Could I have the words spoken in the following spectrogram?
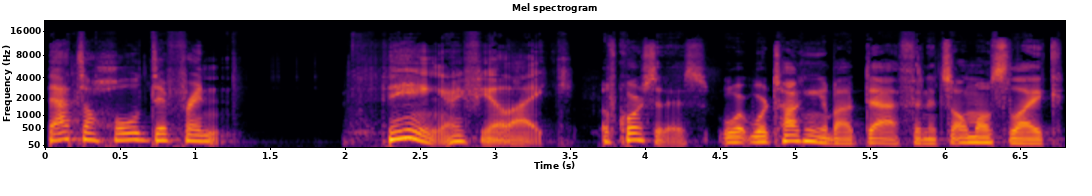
that's a whole different thing, I feel like. Of course it is. We're, we're talking about death, and it's almost like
